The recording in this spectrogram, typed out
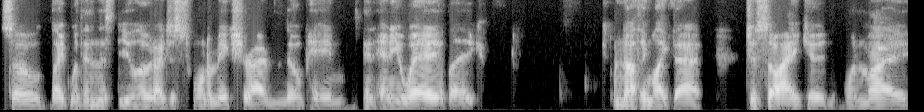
So like within this deload, I just want to make sure I have no pain in any way, like nothing like that, just so I could when my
